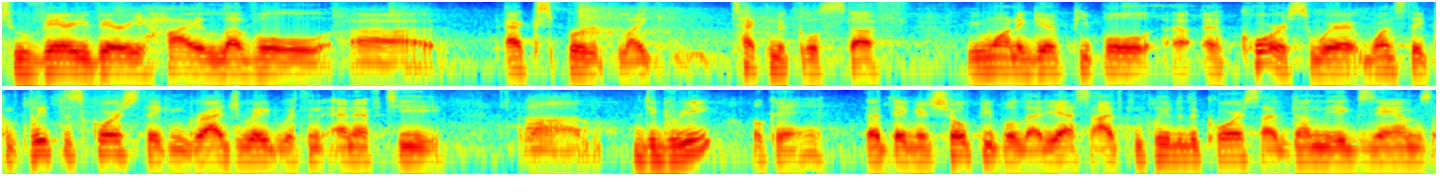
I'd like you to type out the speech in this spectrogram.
to very, very high level uh, expert, like technical stuff. We want to give people a, a course where once they complete this course, they can graduate with an NFT uh, degree Okay. that they can show people that yes, I've completed the course, I've done the exams.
